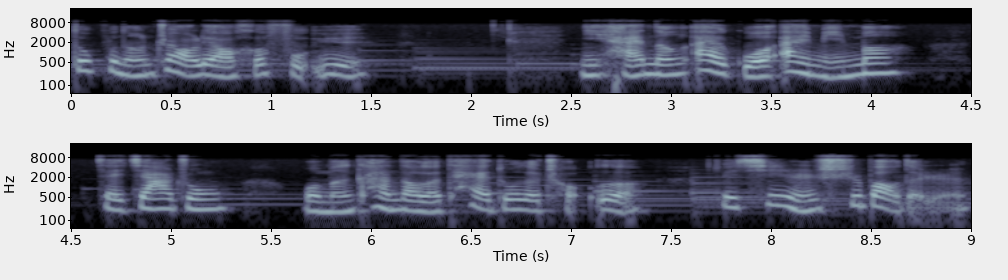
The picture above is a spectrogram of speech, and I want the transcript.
都不能照料和抚育，你还能爱国爱民吗？在家中，我们看到了太多的丑恶。对亲人施暴的人，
